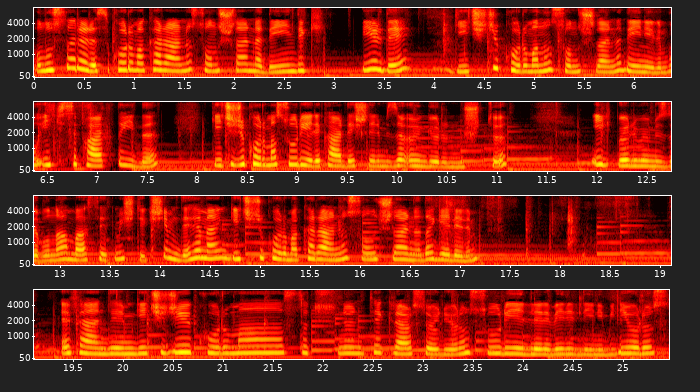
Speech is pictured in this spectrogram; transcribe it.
uluslararası koruma kararının sonuçlarına değindik. Bir de geçici korumanın sonuçlarına değinelim. Bu ikisi farklıydı. Geçici koruma Suriyeli kardeşlerimize öngörülmüştü. İlk bölümümüzde bundan bahsetmiştik. Şimdi hemen geçici koruma kararının sonuçlarına da gelelim. Efendim geçici koruma statüsünün tekrar söylüyorum Suriyelilere verildiğini biliyoruz.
